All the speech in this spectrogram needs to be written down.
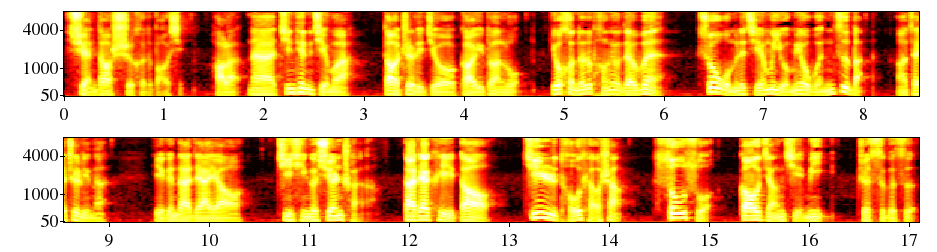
选到适合的保险。好了，那今天的节目啊，到这里就告一段落。有很多的朋友在问，说我们的节目有没有文字版啊？在这里呢，也跟大家要进行一个宣传啊。大家可以到今日头条上搜索“高讲解密”这四个字，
